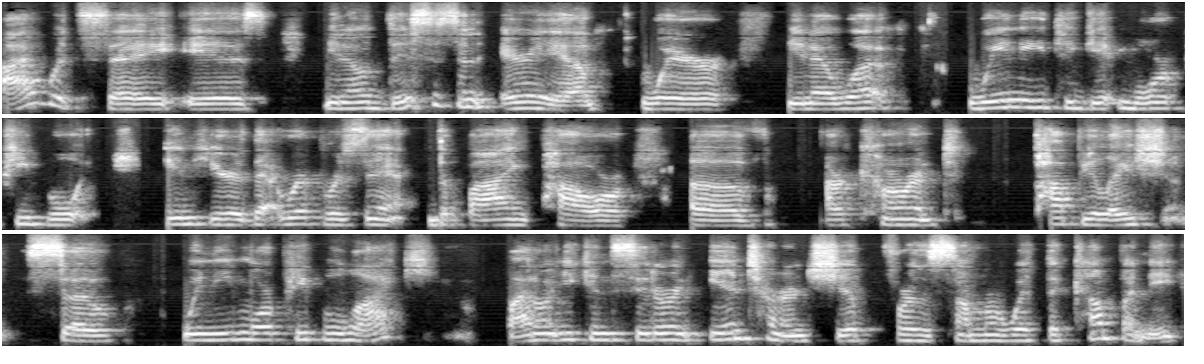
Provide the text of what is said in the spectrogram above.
I would say is, you know, this is an area where, you know what, we need to get more people in here that represent the buying power of our current population. So we need more people like you. Why don't you consider an internship for the summer with the company?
